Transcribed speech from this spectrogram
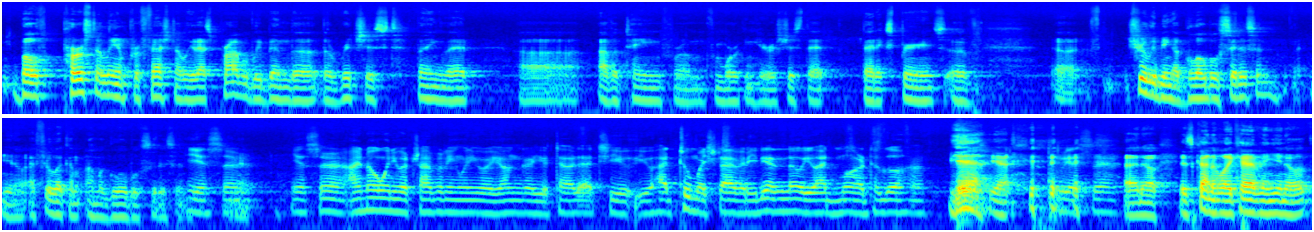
both personally and professionally. That's probably been the the richest thing that uh, I've obtained from from working here. It's just that that experience of uh, truly being a global citizen. You know, I feel like I'm, I'm a global citizen. Yes, sir. Yeah. Yes, sir. I know when you were traveling when you were younger, you thought that you, you had too much travel. You didn't know you had more to go, huh? Yeah, yeah. yes, sir. I know. It's kind of like having, you know,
